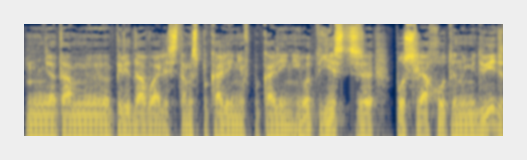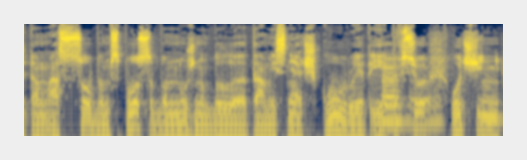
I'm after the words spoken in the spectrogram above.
там передавались там, из поколения в поколение. И вот есть после охоты на медведя там особым способом нужно было там и снять шкуру, и это, и угу. это все очень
